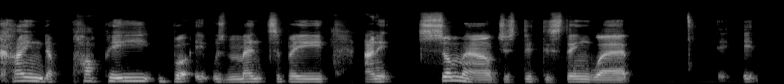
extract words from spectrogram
kind of poppy, but it was meant to be, and it somehow just did this thing where it,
